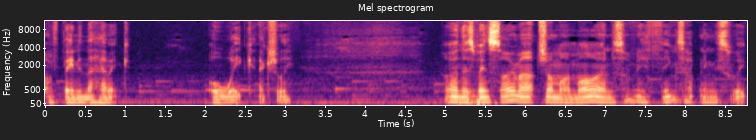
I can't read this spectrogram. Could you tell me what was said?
I've been in the hammock all week, actually. Oh, and there's been so much on my mind, so many things happening this week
